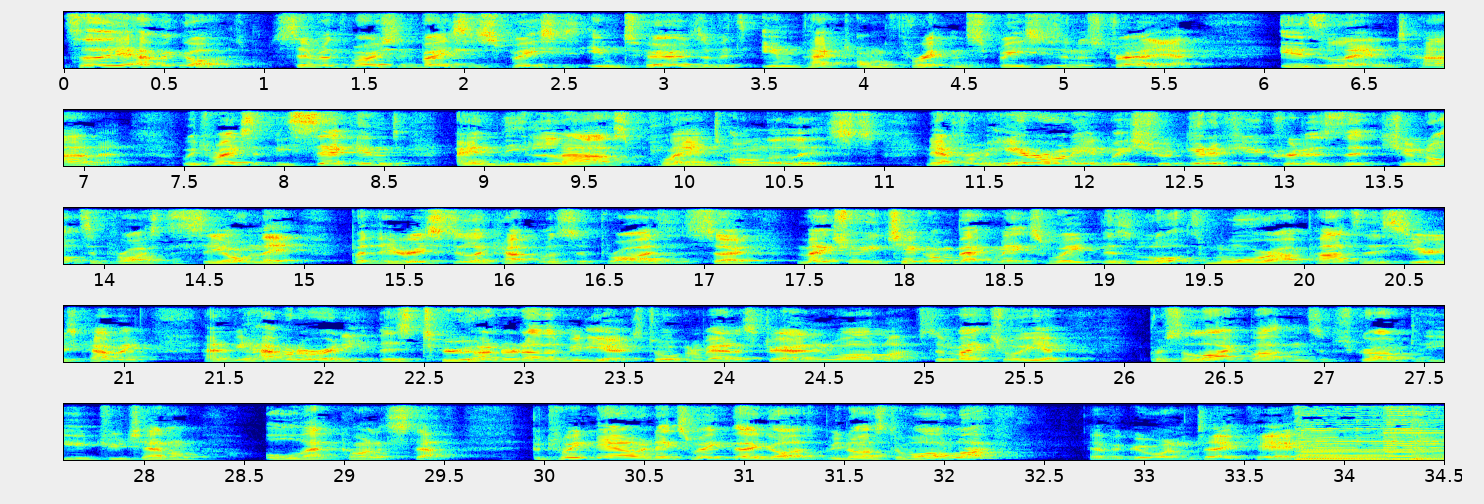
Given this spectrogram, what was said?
So there you have it guys, seventh most invasive species in terms of its impact on threatened species in Australia is lantana, which makes it the second and the last plant on the list. Now from here on in, we should get a few critters that you're not surprised to see on there, but there is still a couple of surprises. So make sure you check on back next week. There's lots more uh, parts of this series coming. And if you haven't already, there's 200 other videos talking about Australian wildlife. So make sure you press the like button, subscribe to the YouTube channel, all that kind of stuff. Between now and next week though, guys, be nice to wildlife. Have a good one and take care.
